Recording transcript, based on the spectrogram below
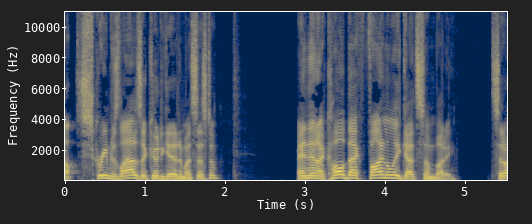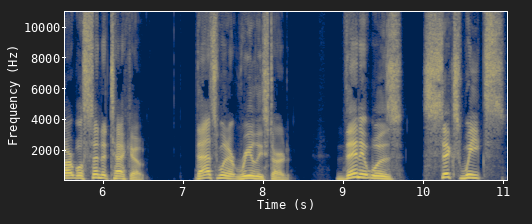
Yep. Screamed as loud as I could to get it out of my system. And then I called back, finally got somebody. Said, all right, we'll send a tech out. That's when it really started. Then it was six weeks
